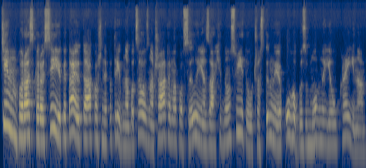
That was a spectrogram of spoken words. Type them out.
Втім, поразка Росії Китаю також не потрібна, бо це означатиме посилення західного світу, частиною якого безумовно є Україна.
